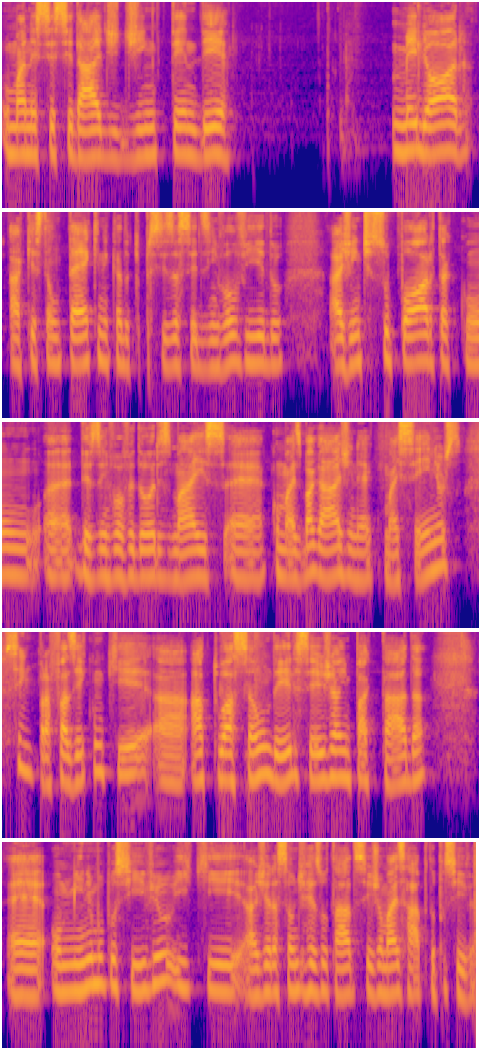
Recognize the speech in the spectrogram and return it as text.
uma necessidade de entender melhor a questão técnica do que precisa ser desenvolvido. A gente suporta com uh, desenvolvedores mais uh, com mais bagagem, né, mais seniors, para fazer com que a atuação dele seja impactada uh, o mínimo possível e que a geração de resultados seja o mais rápido possível.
